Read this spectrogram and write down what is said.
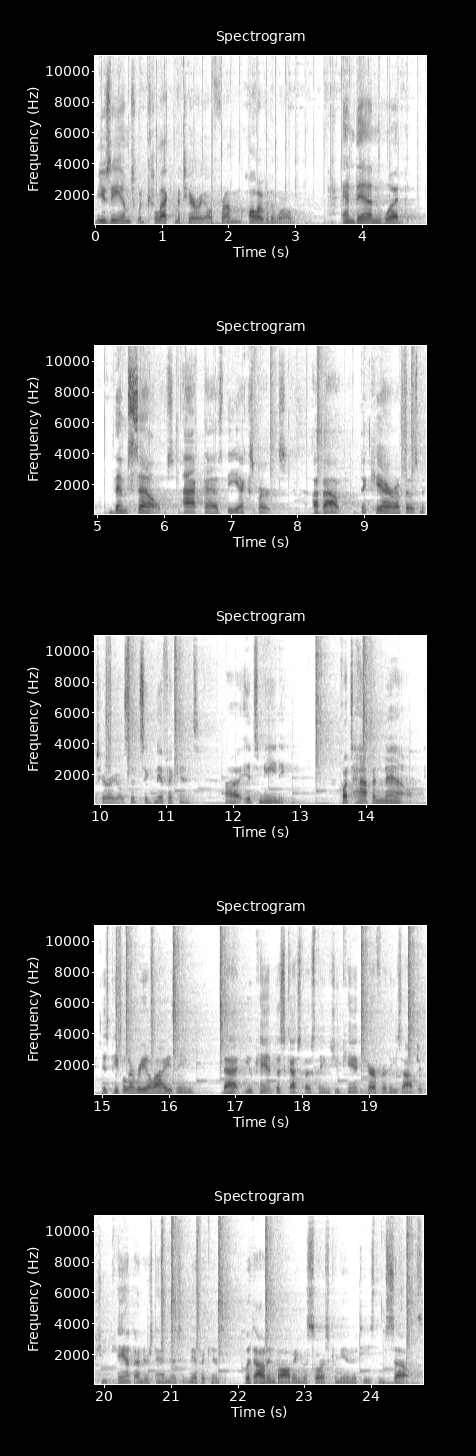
museums would collect material from all over the world and then would themselves act as the experts about the care of those materials, its significance, uh, its meaning. What's happened now is people are realizing that you can't discuss those things, you can't care for these objects, you can't understand their significance without involving the source communities themselves.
